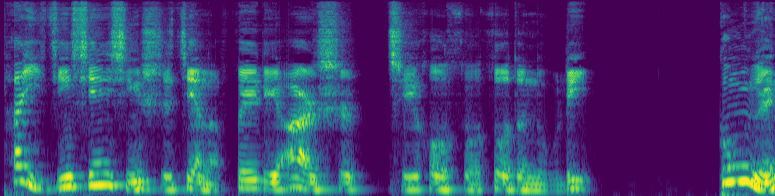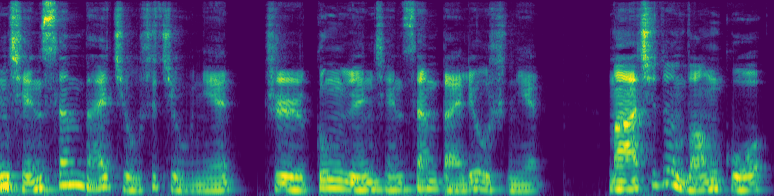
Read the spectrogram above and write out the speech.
他已经先行实践了腓力二世其后所做的努力。公元前三百九十九年至公元前三百六十年，马其顿王国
